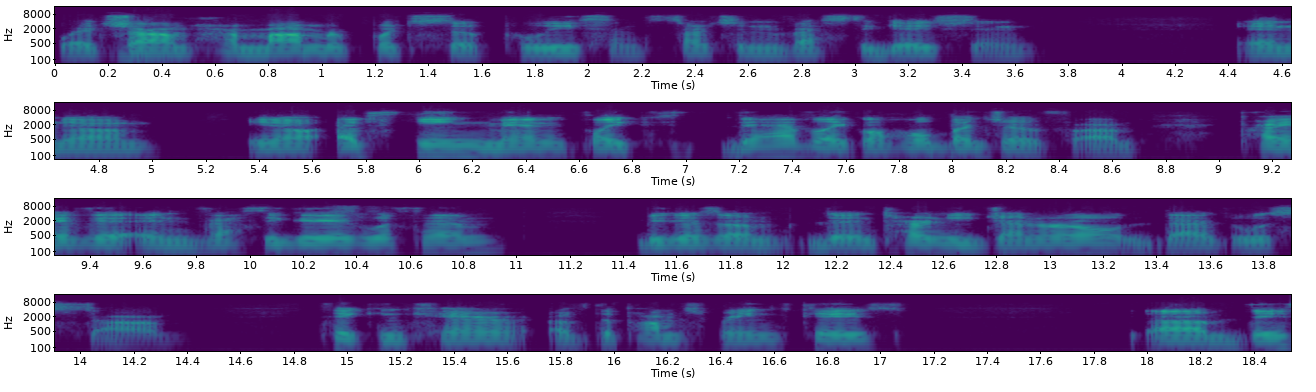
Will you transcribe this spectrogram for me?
which Mhm. um her mom reports to the police and starts an investigation, and um you know Epstein managed like they have like a whole bunch of um private investigators with him because um the attorney general that was um taking care of the Palm Springs case um they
